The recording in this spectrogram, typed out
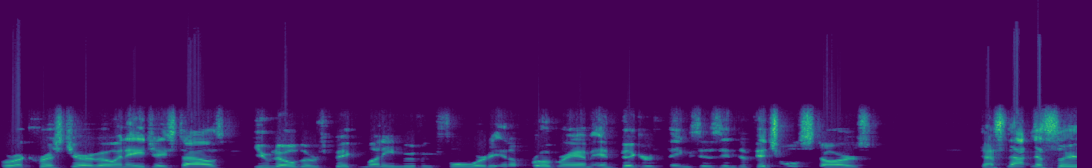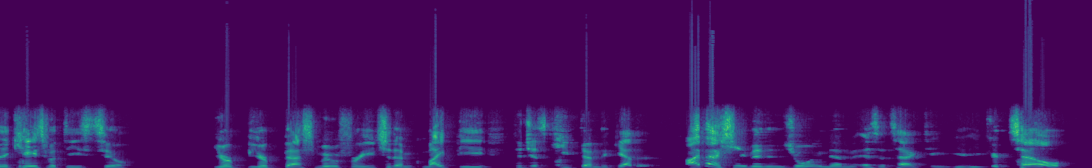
where a Chris Jericho and AJ Styles, you know, there's big money moving forward in a program and bigger things as individual stars. That's not necessarily the case with these two. Your your best move for each of them might be to just keep them together. I've actually been enjoying them as a tag team. You, you could tell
